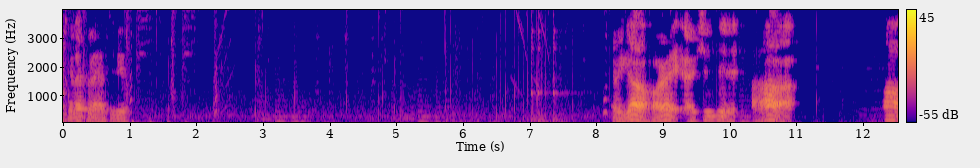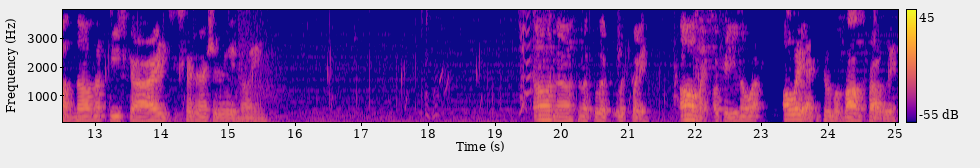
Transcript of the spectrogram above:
Okay, that's what I have to do. There we go. Alright, I actually did it. Aha. Oh no, not these guys. These guys are actually really annoying. Oh no, look, look, look, buddy. Oh my, okay, you know what? Oh wait, I can kill them with bombs probably.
